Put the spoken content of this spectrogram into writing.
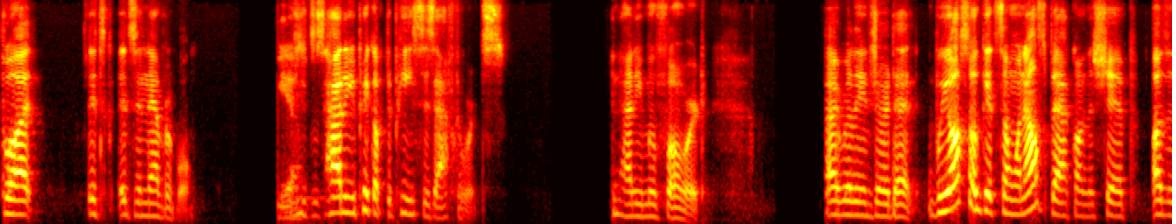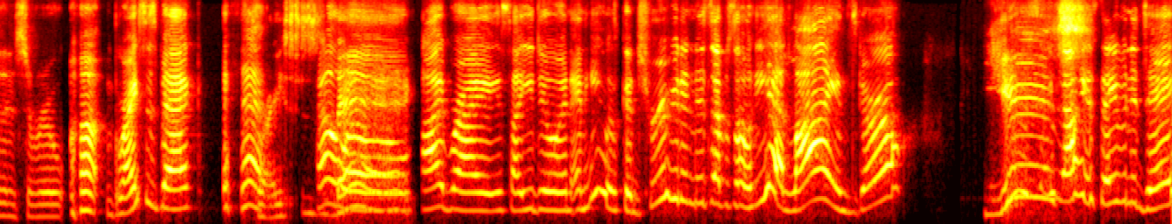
but it's it's inevitable. Yeah. just how do you pick up the pieces afterwards, and how do you move forward? I really enjoyed that. We also get someone else back on the ship other than Saru. Bryce is back. Bryce Hello. Back. Hi Bryce. How you doing? And he was contributing this episode. He had lines, girl. Yes. out here saving the day.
